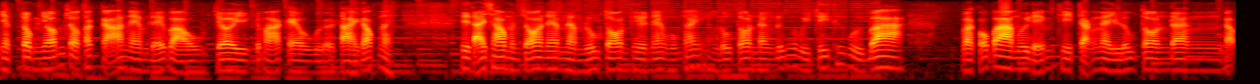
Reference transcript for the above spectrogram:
nhật trong nhóm cho tất cả anh em để vào chơi cái mã kèo tài góc này. Thì tại sao mình cho anh em nằm Luton thì anh em cũng thấy thằng Luton đang đứng ở vị trí thứ 13 và có 30 điểm thì trận này Luton đang gặp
